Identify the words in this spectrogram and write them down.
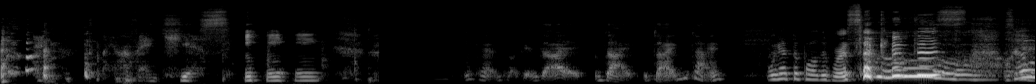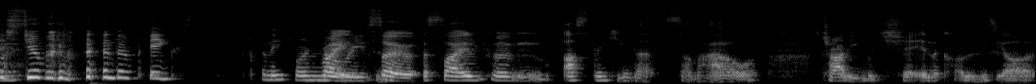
My revenge, yes. Okay, I'm fucking dying, dying, dying, dying. we have to pause it for a second. This so okay. stupid, and the pig's funny for no right. reason. So aside from us thinking that somehow Charlie would shit in the Cullens yard.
